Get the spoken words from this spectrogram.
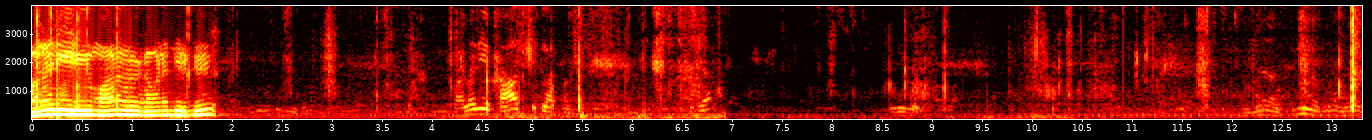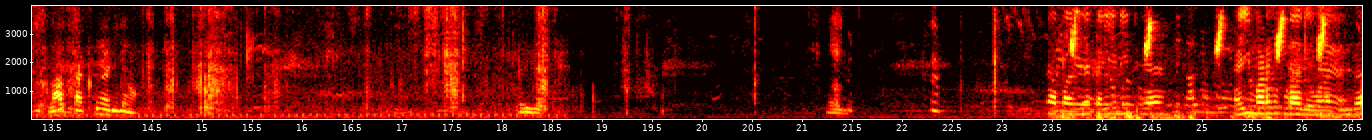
வளரி மாணவர்கள் கவனத்திற்கு. வளரிய பார்த்து கிளாப் பண்ணு. கிளாப் டக்குன்னு அடிக்கணும் வெரி குட் பாருங்க கையை நீட்டுங்க கை மடக்கக்கூடாது உனக்கு இந்த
